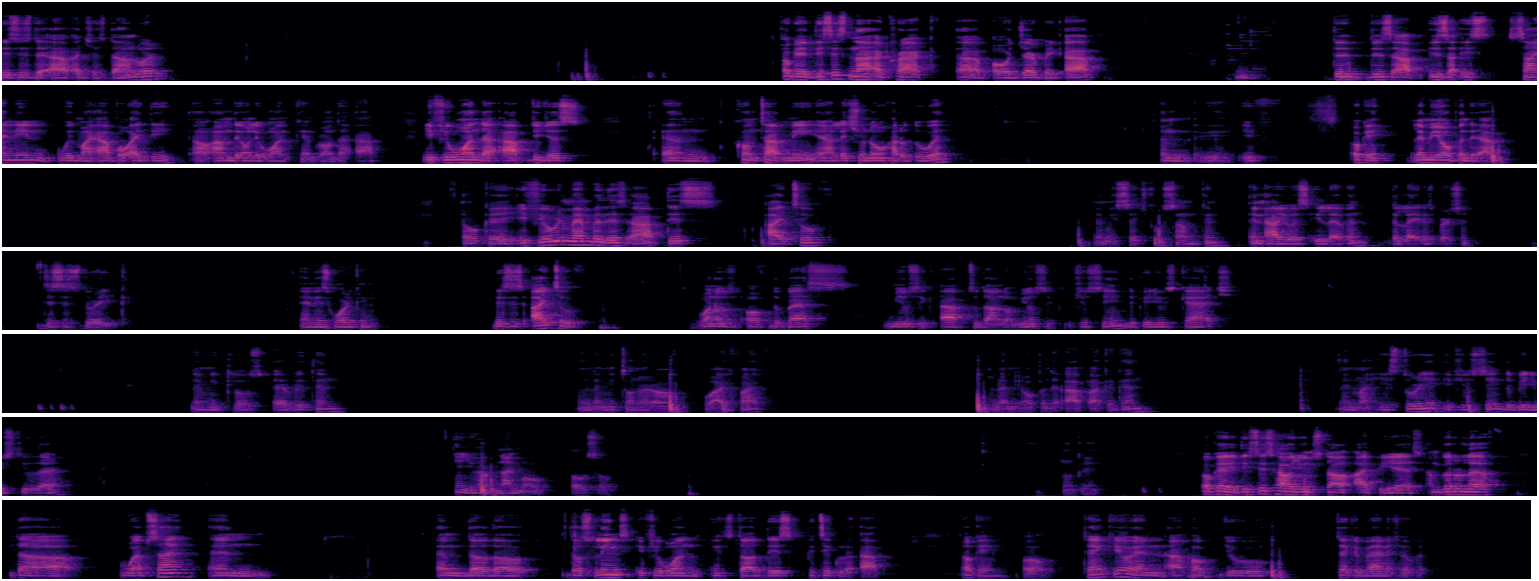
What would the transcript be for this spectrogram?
this is the app I just downloaded. Okay, this is not a crack uh, or jailbreak app. The, this app is uh, is sign in with my Apple ID. Uh, I'm the only one can run that app. If you want that app, you just and contact me and I'll let you know how to do it. And if Okay, let me open the app. Okay, if you remember this app, this iTube, let me search for something in iOS 11, the latest version. This is Drake, and it's working. This is iTube, one of, of the best music app to download music. If you see, the video is catch. Let me close everything. And let me turn it off. Wi-Fi. Let me open the app back again. In my history. If you see the video is still there. And you have mode also okay. Okay this is how you install IPAs I'm gonna leave the website and and the, the those links if you want install this particular app. Okay well thank you and I hope you take advantage of it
